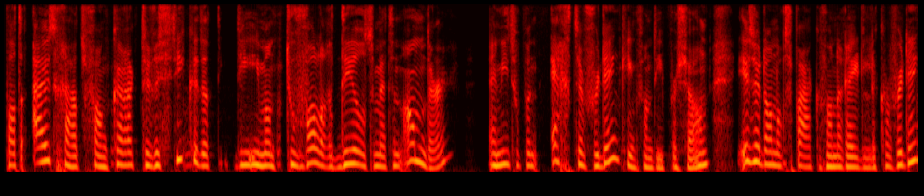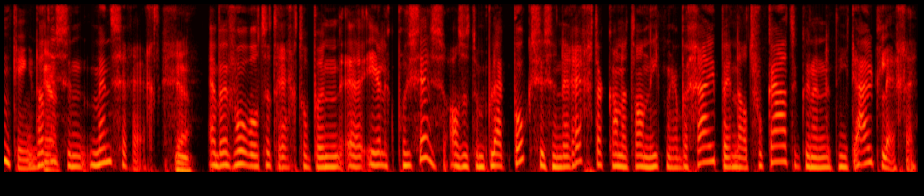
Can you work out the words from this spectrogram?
wat uitgaat van karakteristieken dat die iemand toevallig deelt met een ander en niet op een echte verdenking van die persoon, is er dan nog sprake van een redelijke verdenking. Dat ja. is een mensenrecht. Ja. En bijvoorbeeld het recht op een uh, eerlijk proces. Als het een black box is en de rechter kan het dan niet meer begrijpen en de advocaten kunnen het niet uitleggen,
